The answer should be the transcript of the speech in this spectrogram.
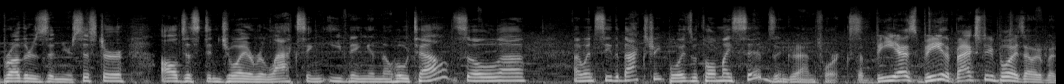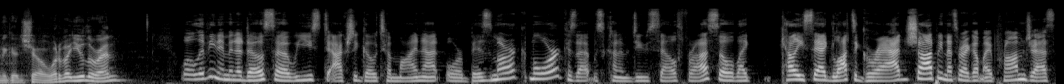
brothers and your sister. I'll just enjoy a relaxing evening in the hotel." So uh, I went to see the Backstreet Boys with all my sibs in Grand Forks. The BSB, the Backstreet Boys. That would have been a good show. What about you, Loren? Well, living in Minnedosa, we used to actually go to Minot or Bismarck more because that was kind of due south for us. So, like Kelly said, lots of grad shopping. That's where I got my prom dress.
